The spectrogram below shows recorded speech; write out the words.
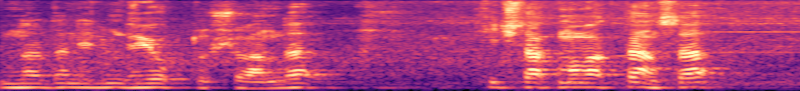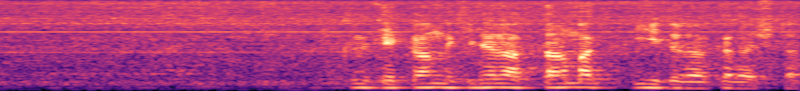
Bunlardan elimde yoktu şu anda. Hiç takmamaktansa kırık ekrandakileri aktarmak iyidir arkadaşlar.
